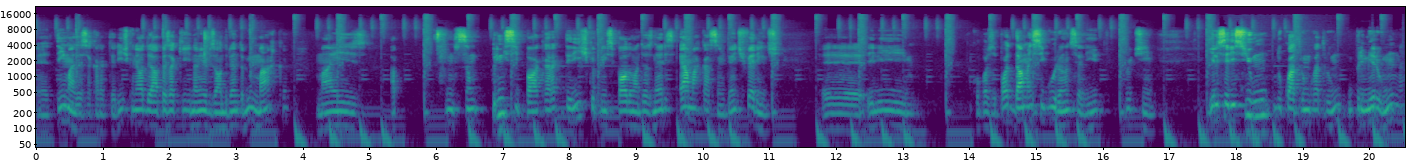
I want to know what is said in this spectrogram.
é, tem mais essa característica, né? Apesar que, na minha visão, o Adriano também marca, mas a função principal, a característica principal do Matheus Neres é a marcação, então é diferente. É, ele dizer, pode dar mais segurança ali pro time. E ele seria esse 1 do 4-1-4-1, o primeiro 1, né?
